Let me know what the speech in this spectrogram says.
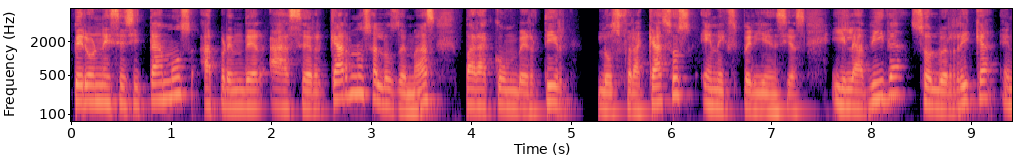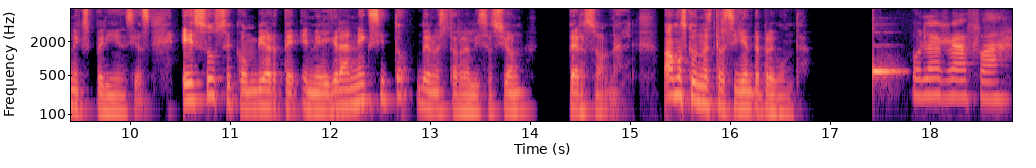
Pero necesitamos aprender a acercarnos a los demás para convertir los fracasos en experiencias y la vida solo es rica en experiencias. Eso se convierte en el gran éxito de nuestra realización personal. Vamos con nuestra siguiente pregunta. Hola Rafa,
